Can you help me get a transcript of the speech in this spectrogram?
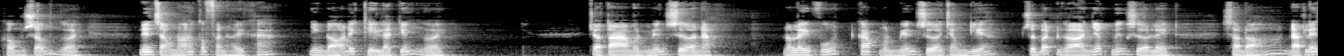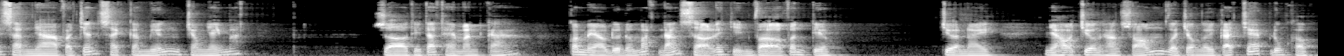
Không giống người, Nên giọng nói có phần hơi khác, Nhưng đó đích thị là tiếng người. Cho ta một miếng dưa nào. Nó lấy vuốt cắp một miếng dưa trong đĩa, Rồi bất ngờ nhấc miếng dưa lên, Sau đó đặt lên sàn nhà và chén sạch cả miếng trong nháy mắt. Giờ thì ta thèm ăn cá. Con mèo đưa đôi mắt đáng sợ lên nhìn vợ Vân Tiêu. Trưa nay, Nhà họ trương hàng xóm vừa cho người cá chép đúng không?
